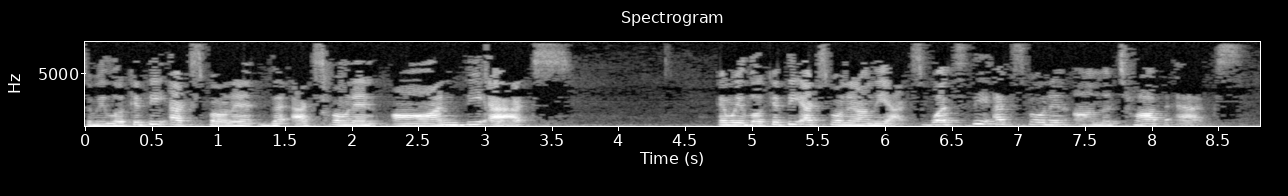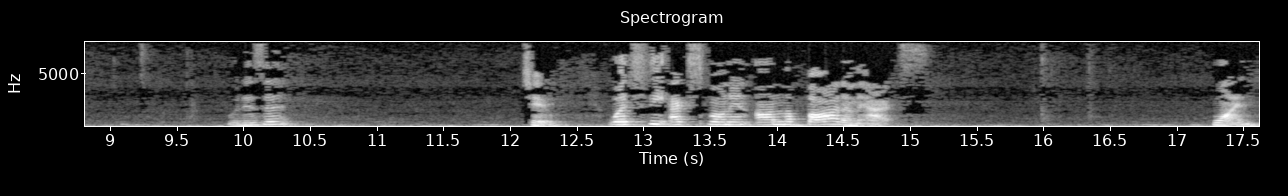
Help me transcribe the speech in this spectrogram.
so we look at the exponent, the exponent on the x, and we look at the exponent on the x. What's the exponent on the top x? What is it? 2. What's the exponent on the bottom x? 1.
